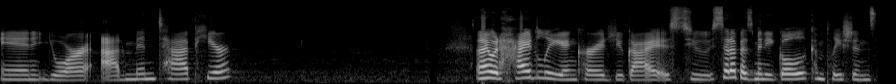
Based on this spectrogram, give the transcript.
in your admin tab here. And I would highly encourage you guys to set up as many goal completions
